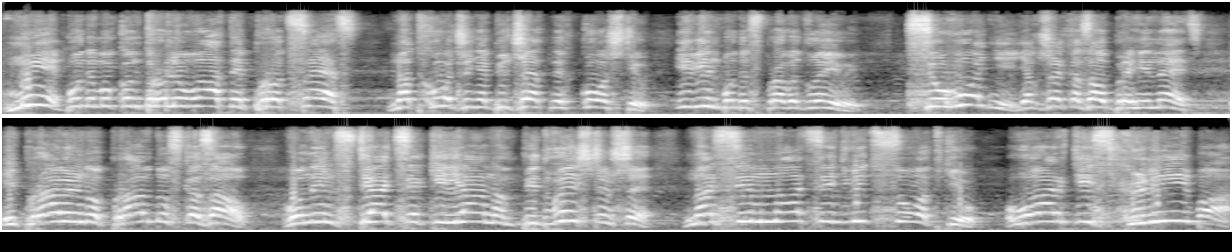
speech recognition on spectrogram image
Ми будемо контролювати процес надходження бюджетних коштів, і він буде справедливий. Сьогодні, як вже казав Бригінець, і правильно правду сказав, вони мстяться киянам, підвищивши на 17% вартість хліба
